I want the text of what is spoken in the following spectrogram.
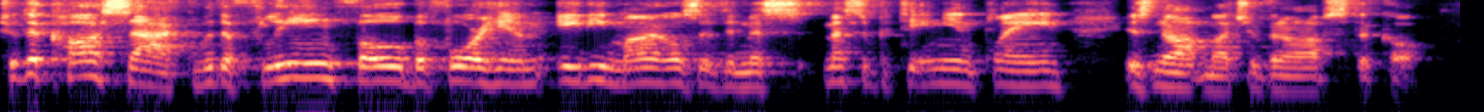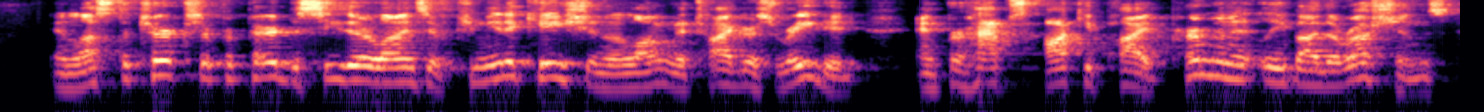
To the Cossack, with a fleeing foe before him, 80 miles of the Mesopotamian plain is not much of an obstacle. Unless the Turks are prepared to see their lines of communication along the Tigris raided and perhaps occupied permanently by the Russians,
